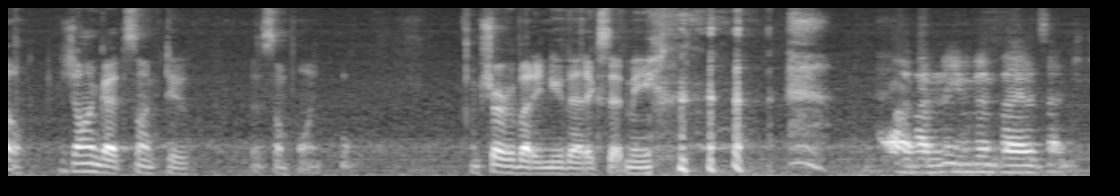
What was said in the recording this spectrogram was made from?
Oh, Jean got sunk too at some point. I'm sure everybody knew that except me. Oh, I haven't even been paying attention.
